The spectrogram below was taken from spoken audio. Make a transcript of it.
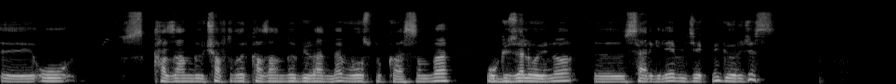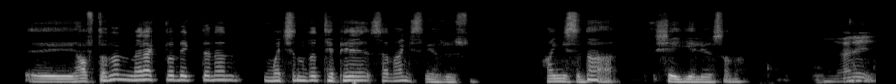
e, o kazandığı 3 haftadır kazandığı güvenle Wolfsburg karşısında o güzel oyunu e, sergileyebilecek mi göreceğiz. E, haftanın merakla beklenen maçında tepeye sen hangisini yazıyorsun? Hangisi daha şey geliyor sana? Yani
